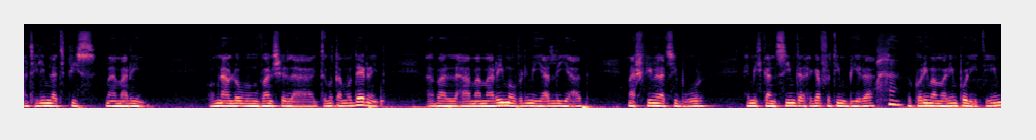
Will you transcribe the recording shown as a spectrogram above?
מתחילים להדפיס מאמרים. אמנם לא במובן של העיתונות המודרנית, אבל המאמרים עוברים מיד ליד, משפיעים על הציבור, הם מתכנסים, דרך אגב, שותים בירה וקוראים מאמרים פוליטיים,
